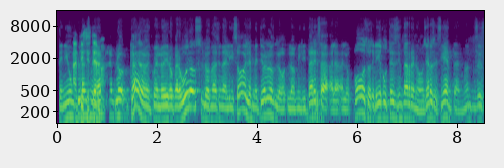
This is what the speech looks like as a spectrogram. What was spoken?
tenía un plan similar, por ejemplo, claro, con los hidrocarburos los nacionalizó, les metió los, los, militares a, a, los pozos y le dijo, ustedes se sientan a renegociar o se sientan, ¿no? Entonces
